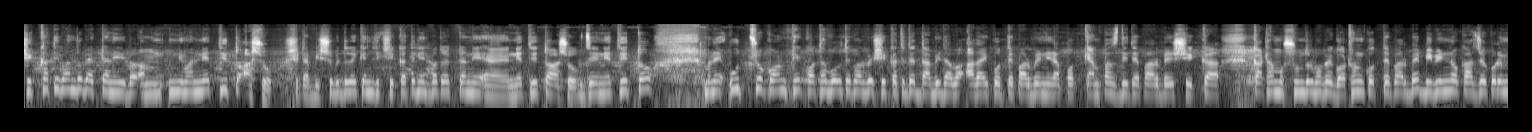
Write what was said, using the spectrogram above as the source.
শিক্ষার্থী বান্ধব একটা নেতৃত্ব আসুক সেটা বিশ্ববিদ্যালয় কেন্দ্রিক শিক্ষার্থী নির্বাচন একটা নেতৃত্ব আসুক যে নেতৃত্ব মানে উচ্চ কণ্ঠে কথা বলতে পারবে শিক্ষার্থীদের দাবি দাবা আদায় করতে পারবে নিরাপদ ক্যাম্পাস দিতে পারবে শিক্ষা কাঠামো সুন্দরভাবে গঠন করতে পারবে, বিভিন্ন কার্যক্রম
